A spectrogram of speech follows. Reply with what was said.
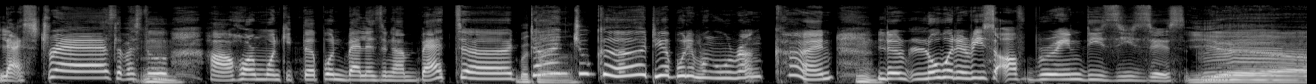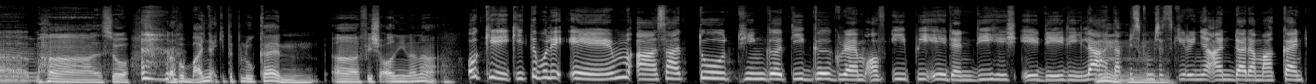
less stress lepas tu hmm. ha hormon kita pun balance dengan better Betul. dan juga dia boleh mengurangkan hmm. the lower the risk of brain diseases Yeah. Hmm. Ha, so berapa banyak kita perlukan uh, fish oil ni Nana? Okey, kita boleh aim uh, 1 hingga 3 gram of EPA dan DHA daily lah. Hmm, Tapi hmm. macam sekiranya anda dah makan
